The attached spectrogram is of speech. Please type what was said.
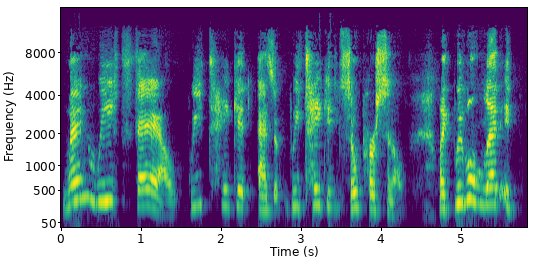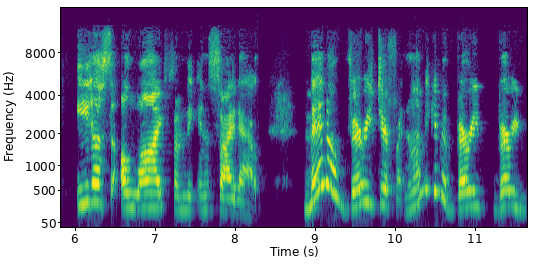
when we fail, we take it as we take it so personal. Like we will let it eat us alive from the inside out. Men are very different. And let me give a very, very,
